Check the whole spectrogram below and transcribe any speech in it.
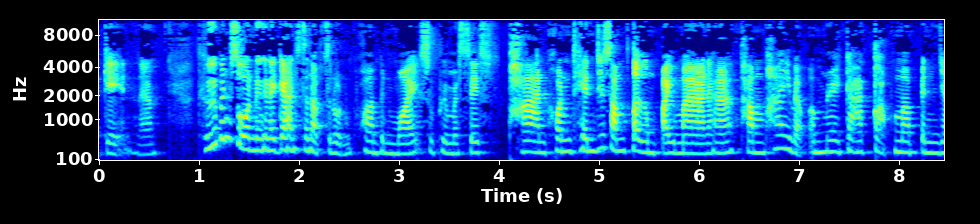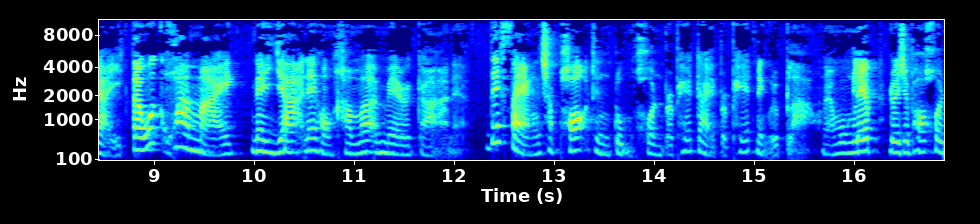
again นะถือเป็นส่วนหนึ่งในการสนับสนุนความเป็น white supremacist ผ่านคอนเทนต์ที่ซ้ำเติมไปมานะคะทำให้แบบอเมริกากลับมาเป็นใหญ่ แต่ว่าความหมายในยะในของคำว่าอเมริกาเนี่ย ได้แฝงเฉพาะถึงกลุ่มคนประเภทใดประเภทหนึ่งหรือเปล่านะวงเล็บโดยเฉพาะคน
